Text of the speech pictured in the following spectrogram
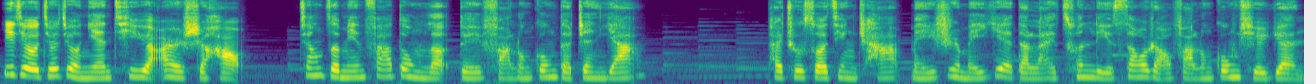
一九九九年七月二十号，江泽民发动了对法轮功的镇压，派出所警察没日没夜地来村里骚扰法轮功学员。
